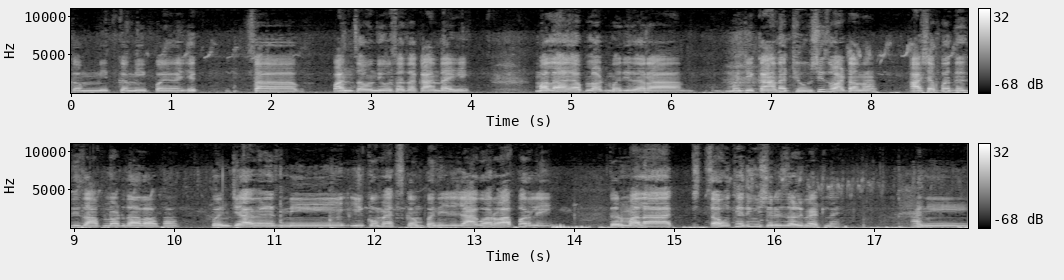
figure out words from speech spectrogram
कमीत कमी प एक सा पंचावन्न दिवसाचा कांदा आहे. मला या प्लॉटमध्ये जरा म्हणजे कांदा ठेवशीच वाटाना अशा पद्धतीचा हा प्लॉट झाला होता. पण ज्या वेळेस मी इकोमॅक्स कंपनीचे जागवार वापरले तर मला चौथ्या दिवशी रिझल्ट भेटलाय. आणि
